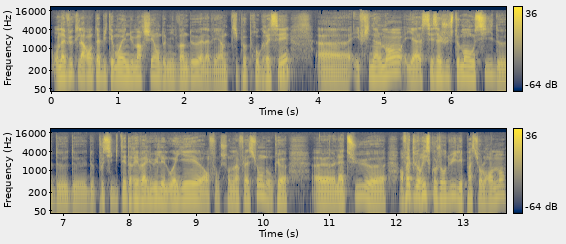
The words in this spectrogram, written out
On a vu que la rentabilité moyenne du marché en 2022 elle avait un petit peu progressé. Mm. Euh, et finalement, il y a ces ajustements aussi de, de, de, possibilité de réévaluer les loyers euh, en fonction de l'inflation. Donc euh, là-dessus, en fait, le risque aujourd'hui, il n'est pas sur le rendement.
